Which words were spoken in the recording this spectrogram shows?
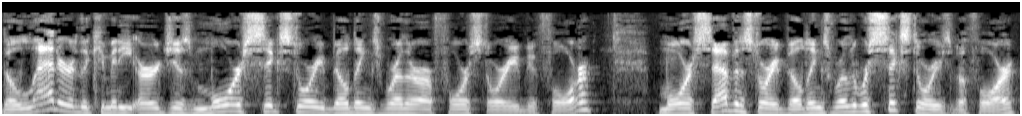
The letter, the committee urges more six story buildings where there are four story before, more seven story buildings where there were six stories before,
